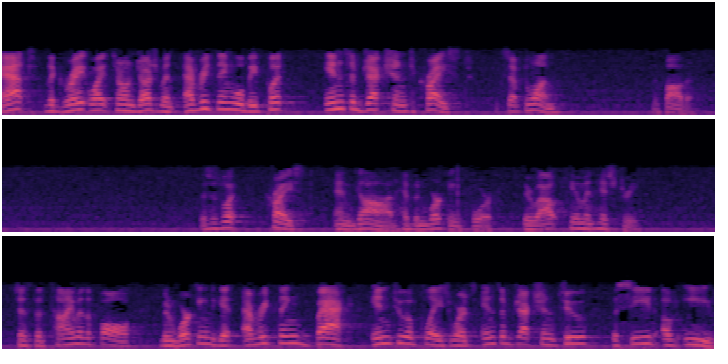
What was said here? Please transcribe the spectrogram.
at the great white throne judgment, everything will be put in subjection to Christ, except one the Father. This is what Christ and God have been working for throughout human history. since the time of the fall, been working to get everything back into a place where it's in subjection to the seed of Eve,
